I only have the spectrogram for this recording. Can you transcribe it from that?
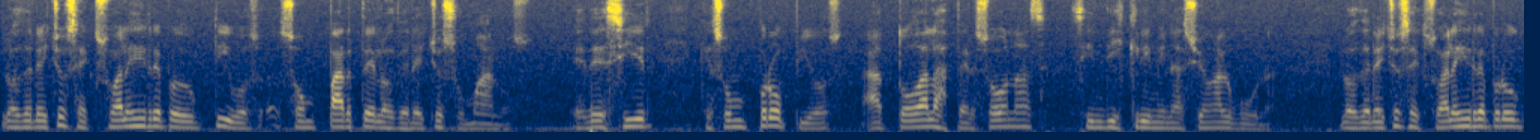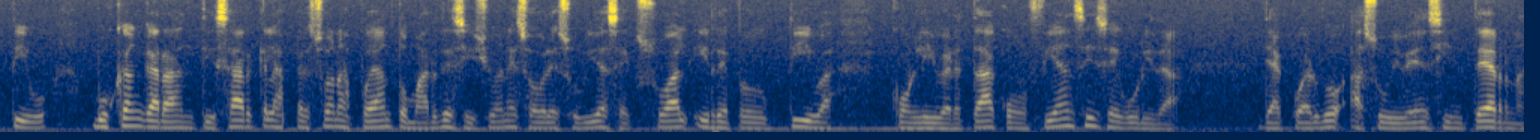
Los derechos sexuales y reproductivos son parte de los derechos humanos, es decir, que son propios a todas las personas sin discriminación alguna. Los derechos sexuales y reproductivos buscan garantizar que las personas puedan tomar decisiones sobre su vida sexual y reproductiva con libertad, confianza y seguridad, de acuerdo a su vivencia interna,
